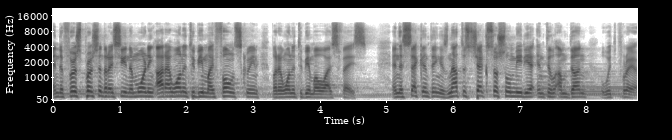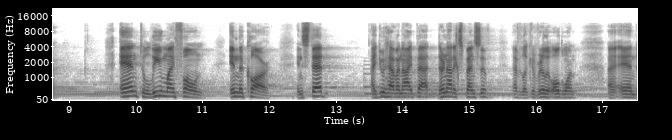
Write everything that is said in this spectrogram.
And the first person that I see in the morning, I don't want it to be my phone screen but I want it to be my wife's face. And the second thing is not to check social media until I'm done with prayer. And to leave my phone in the car. Instead, I do have an iPad. They're not expensive. I have like a really old one. Uh, and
